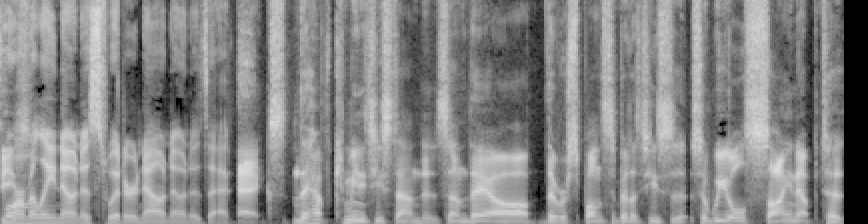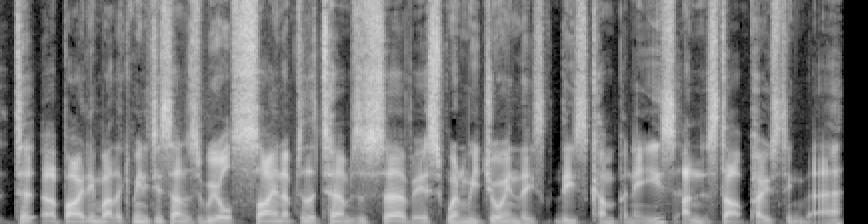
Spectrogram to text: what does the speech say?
these, formerly known as Twitter, now known as X. X. They have community standards, and they are the responsibilities. So we all sign up to, to abiding by the community standards. We all sign up to the terms of service when we join these these companies and start posting there.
